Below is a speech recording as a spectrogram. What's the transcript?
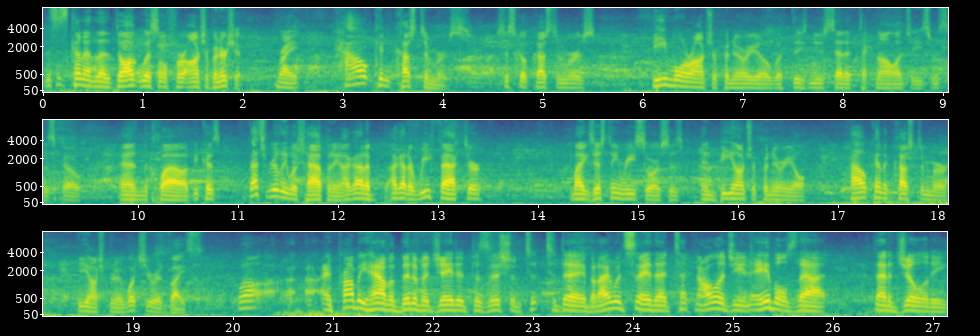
This is kind of the dog whistle for entrepreneurship. Right. How can customers, Cisco customers, be more entrepreneurial with these new set of technologies from Cisco and the cloud? Because that's really what's happening. I got to, I got to refactor my existing resources and be entrepreneurial. How can a customer be entrepreneurial? What's your advice? Well, I, probably have a bit of a jaded position today, but I would say that technology enables that, that agility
